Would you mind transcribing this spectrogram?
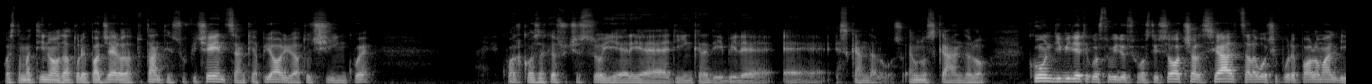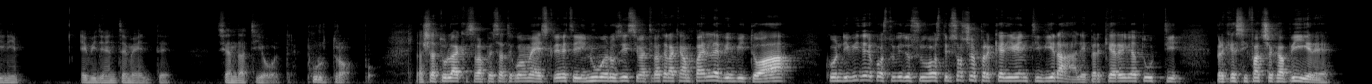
questa mattina ho dato le pagelle, ho dato tante insufficienze, anche a Pioli ho dato 5, qualcosa che è successo ieri è di incredibile, è, è, scandaloso, è uno scandalo. Condividete questo video sui vostri social, si alza la voce pure Paolo Maldini, evidentemente si è andati oltre, purtroppo. Lasciate un like se la pensate come me, iscrivetevi numerosissimi, attivate la campanella e vi invito a condividere questo video sui vostri social perché diventi virale, perché arrivi a tutti, perché si faccia capire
